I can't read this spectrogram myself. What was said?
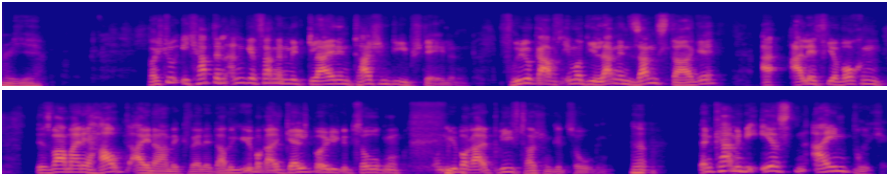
Oh je. Weißt du, ich habe dann angefangen mit kleinen Taschendiebstählen. Früher gab es immer die langen Samstage, alle vier Wochen. Das war meine Haupteinnahmequelle. Da habe ich überall Geldbeutel gezogen und überall Brieftaschen gezogen. Ja. Dann kamen die ersten Einbrüche.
